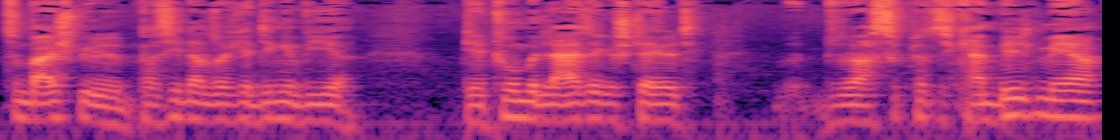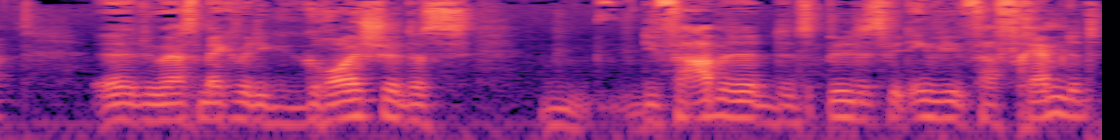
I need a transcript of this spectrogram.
Zum Beispiel passieren dann solche Dinge wie der Ton wird leise gestellt, du hast plötzlich kein Bild mehr, äh, du hörst merkwürdige Geräusche, das, die Farbe des Bildes wird irgendwie verfremdet.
